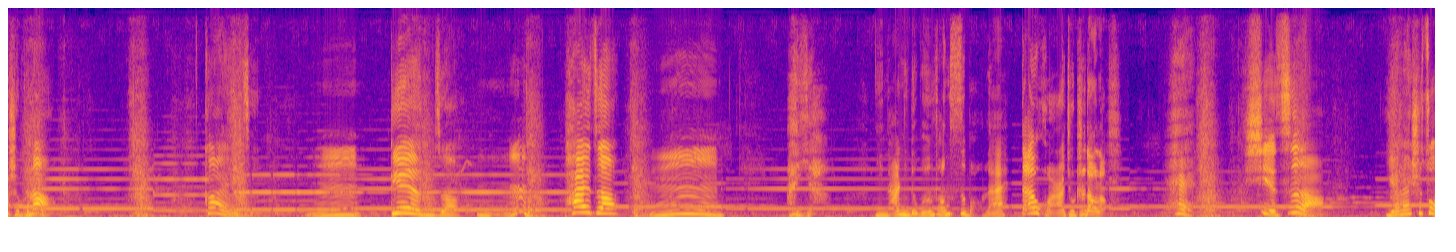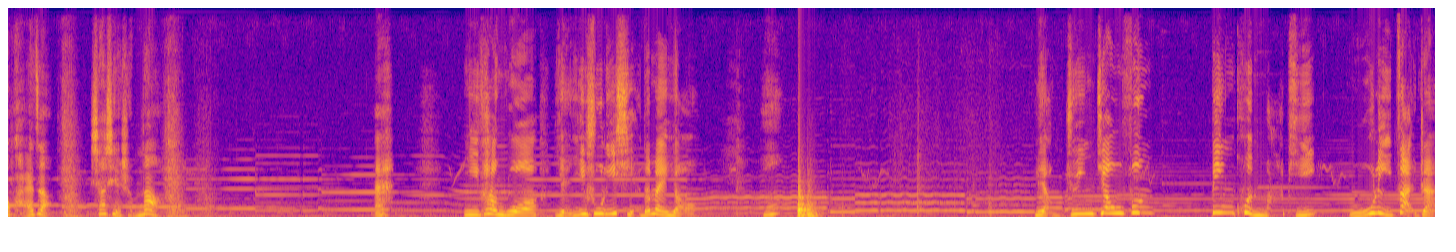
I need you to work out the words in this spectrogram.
什么呢？盖子，嗯，垫子，嗯，拍子，嗯，哎呀，你拿你的文房四宝来，待会儿啊就知道了。嘿，写字啊，原来是做牌子，想写什么呢？哎，你看过演义书里写的没有？嗯，两军交锋，兵困马疲，无力再战，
